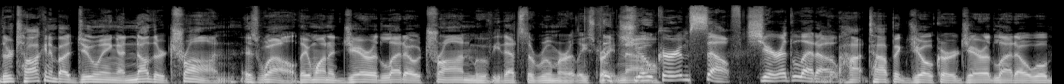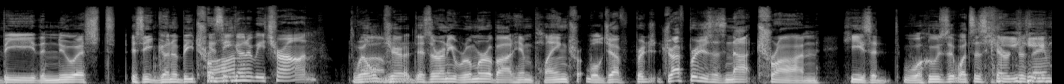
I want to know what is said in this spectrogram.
They're talking about doing another Tron as well. They want a Jared Leto Tron movie. That's the rumor, at least right the now. Joker himself, Jared Leto. Hot topic Joker, Jared Leto will be the newest. Is he going to be Tron? Is he going to be Tron? Will Jared, is there any rumor about him playing? Tr- well, Jeff Bridges, Jeff Bridges is not Tron. He's a well, who's it? What's his character's name?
